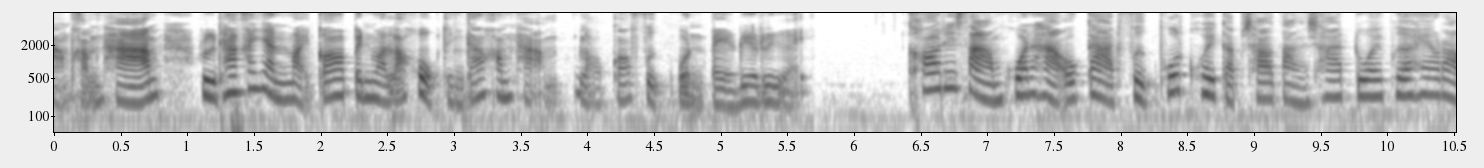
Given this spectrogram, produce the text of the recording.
3คำถาม หรือถ้าขยันหน่อยก็เป็นวันละ 6-9คำถาม เราก็ฝึกวนไปเรื่อยๆ ข้อที่ 3 ควรหาโอกาสฝึกพูดคุยกับชาวต่างชาติด้วย เพื่อให้เรา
